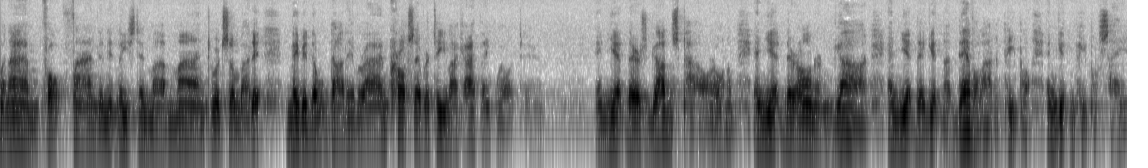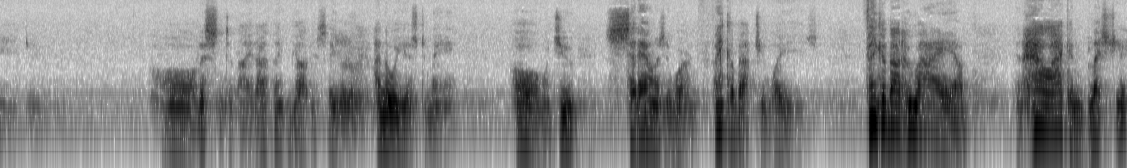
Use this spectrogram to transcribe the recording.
when I'm fault finding, at least in my mind, towards somebody. Maybe don't dot every I and cross every T like I think we ought to. And yet there's God's power on them. And yet they're honoring God. And yet they're getting the devil out of people and getting people saved. Oh, listen tonight. I think God is saying, I know He is to me. Oh, would you sit down, as it were, and think about your ways? Think about who I am and how I can bless you.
